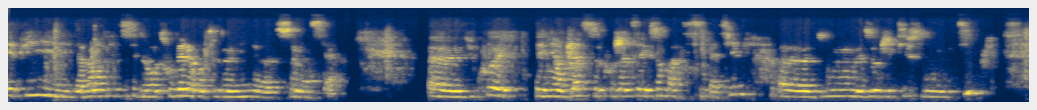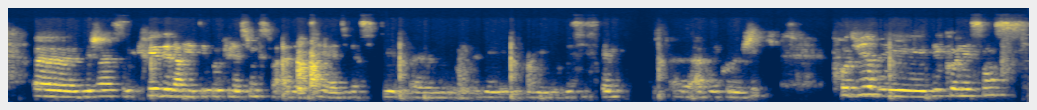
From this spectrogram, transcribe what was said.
Et puis, ils avaient envie aussi de retrouver leur autonomie semencière. du coup, été mis en place ce projet de sélection participative, dont les objectifs sont multiples. Euh, déjà, c'est créer des variétés populations qui soient adaptées à la diversité euh, des, systèmes euh, agroécologiques. Produire des, connaissances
